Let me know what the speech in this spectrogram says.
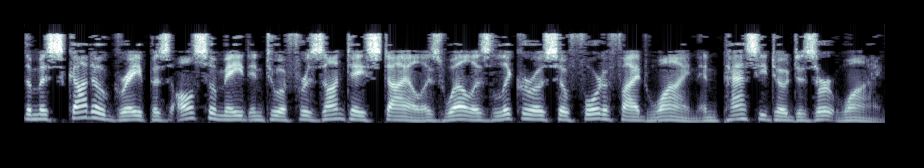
The Moscato grape is also made into a frizzante style as well as Liquoroso fortified wine and Passito dessert wine.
